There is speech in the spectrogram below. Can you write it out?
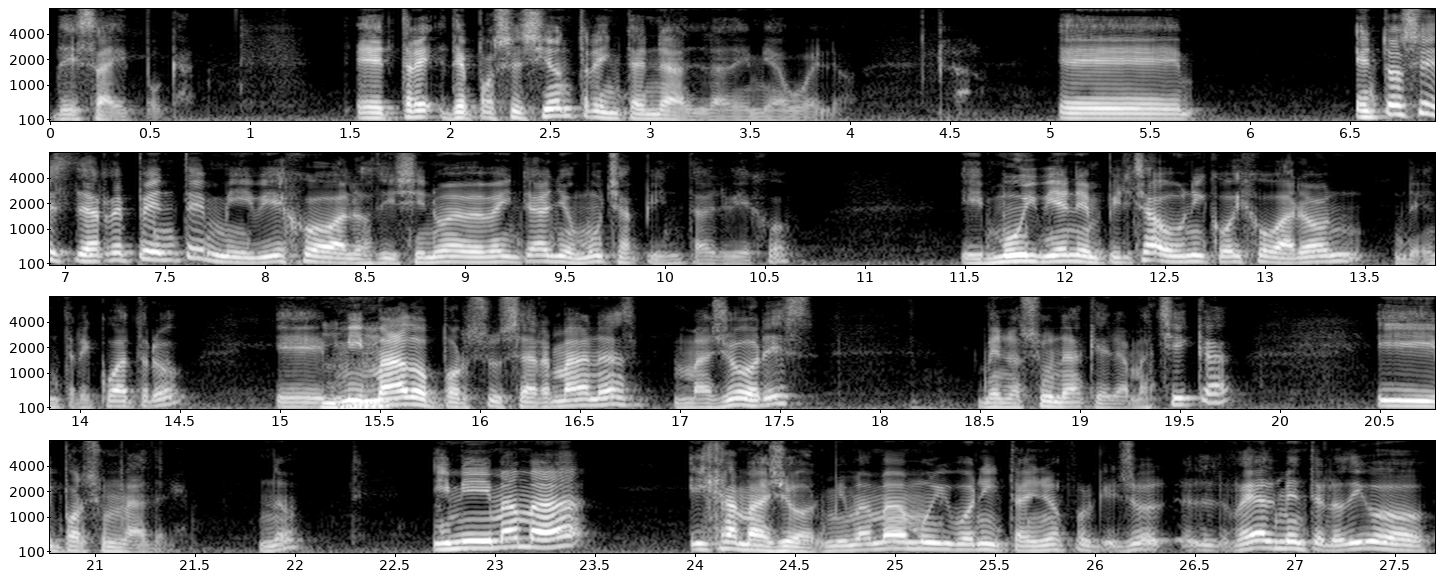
de esa época. Eh, de posesión treintenal, la de mi abuelo. Eh, entonces, de repente, mi viejo a los 19, 20 años, mucha pinta el viejo, y muy bien empilchado, único hijo varón de, entre cuatro, eh, mimado por sus hermanas mayores, menos una que era más chica, y por su madre, ¿no? Y mi mamá hija mayor, mi mamá muy bonita, y no porque yo realmente lo digo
